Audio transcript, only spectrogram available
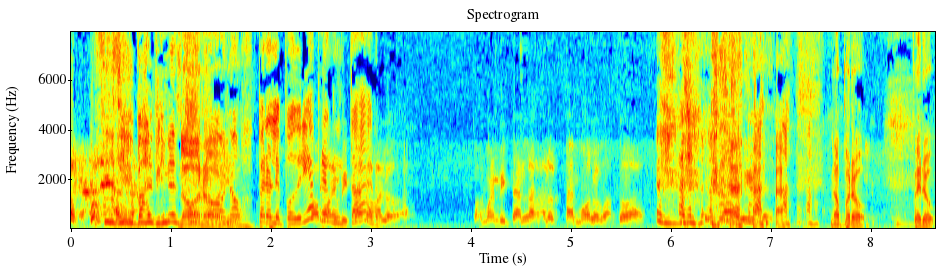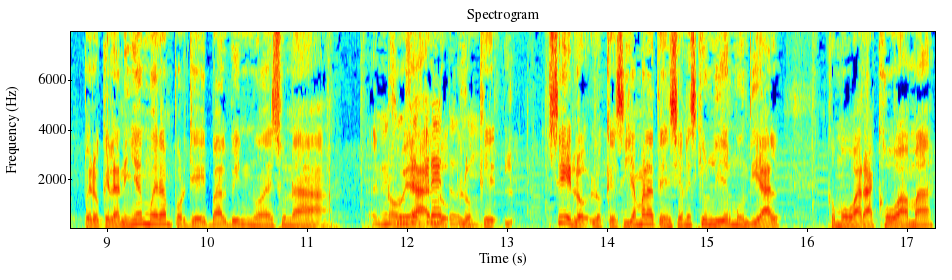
si J Balvin es No, no, o no. Pero le podría Vamos preguntar. a Vamos a invitarlas a los oftalmólogos a todas. No, pero, pero, pero que las niñas mueran por J Balvin no es una eh, un novedad. secreto, lo, lo sí. que, sí, lo, lo que sí llama la atención es que un líder mundial como Barack Obama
